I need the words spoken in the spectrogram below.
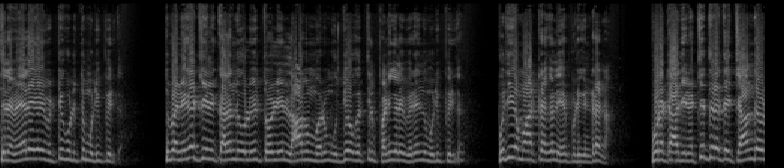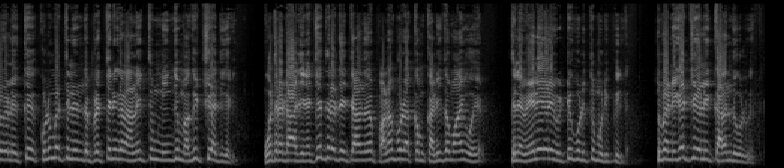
சில வேலைகளை விட்டு கொடுத்து முடிப்பீர்கள். சுப நிகழ்ச்சியில் கலந்து கொள்வதில் தொழிலில் லாபம் வரும் உத்தியோகத்தில் பணிகளை விரைந்து முடிப்பீர்கள். புதிய மாற்றங்கள் ஏற்படுகின்றன. புரட்டாதி நட்சத்திரத்தை சார்ந்தவர்களுக்கு குடும்பத்தில் இருந்த பிரச்சனைகள் அனைத்தும் நீங்கி மகிழ்ச்சி அதிகரிக்கும் உத்திரட்டாதி நட்சத்திரத்தை சார்ந்தவர் பணப்புழக்கம் கணிதமாய் உயரும். சில வேலைகளை விட்டு கொடுத்து முடிப்பீர்கள். சுப நிகழ்ச்சிகளில் கலந்து கொள்வீர்கள்.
